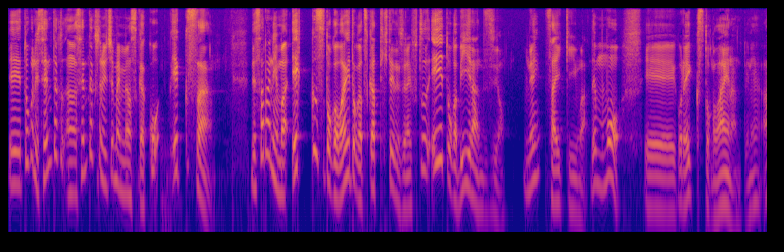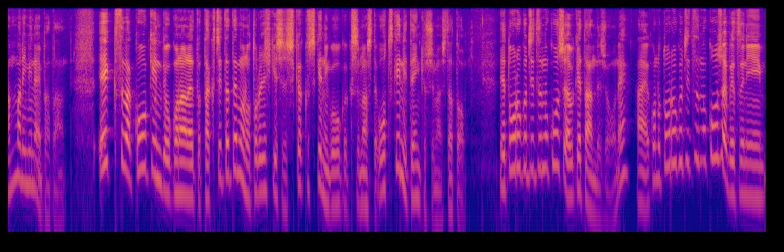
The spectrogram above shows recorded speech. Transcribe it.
えー、特に選択選択肢の1番見ますが、こ X さん。でさらにまあ X とか Y とか使ってきてるんですよね。普通 A とか B なんですよ。ね、最近は。でももう、えー、これ X とか Y なんてね、あんまり見ないパターン。X は貢献で行われた宅地建物取引士資格試験に合格しまして、お付けに転居しましたと。で登録実務講師は受けたんでしょうね。はい、この登録実務講師は別に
